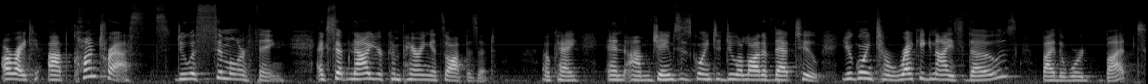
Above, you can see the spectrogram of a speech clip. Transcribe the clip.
All right, uh, contrasts do a similar thing, except now you're comparing its opposite, okay? And um, James is going to do a lot of that too. You're going to recognize those by the word but,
